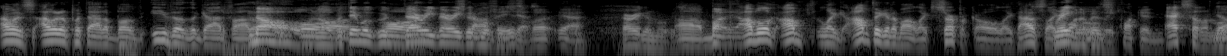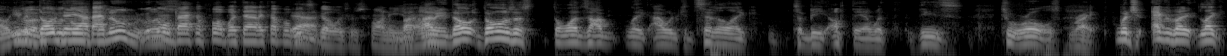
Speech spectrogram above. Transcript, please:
I was I would have put that above either The Godfather. No, or, no, but they were good- very, very good Scarface, movies, yes. But yeah, Very good movies. uh, but I'm look I'm like I'm thinking about like Serpico. Like that was like Great one of his fucking. Excellent. You know, movie. even were- Dog Day going back- Afternoon we were was- going back and forth with that a couple of weeks ago, which was funny. But know? I mean, those those are the ones I'm like I would consider like to be up there with these two roles. right. which everybody like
